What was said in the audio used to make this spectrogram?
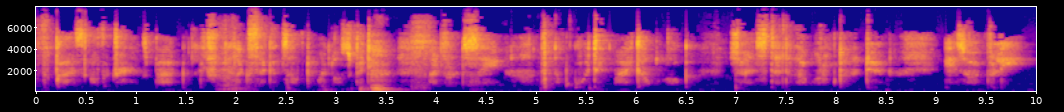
So guys, Alpha Training's back. Literally like seconds after my last video. I tried to say that I'm quitting my account log. So instead of that, what I'm gonna do is hopefully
